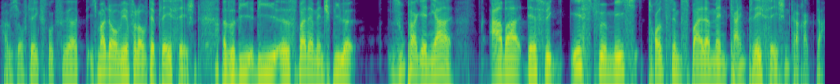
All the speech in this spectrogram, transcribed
habe ich auf der Xbox gesagt? Ich meinte auf jeden Fall auf der PlayStation. Also die, die äh, Spider-Man-Spiele super genial. Aber deswegen ist für mich trotzdem Spider-Man kein PlayStation-Charakter.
